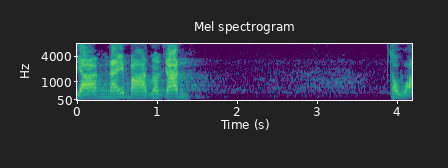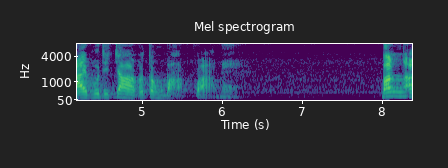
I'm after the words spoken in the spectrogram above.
อย่างไหนบาปกว่ากัน ถวายพระพุทธเจ้าก็ต้องบาปกว่าแน่ บังอ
